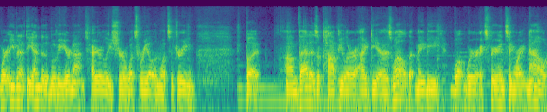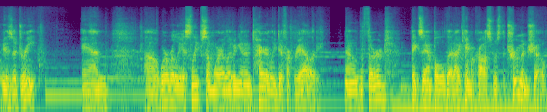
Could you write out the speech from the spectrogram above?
where even at the end of the movie, you're not entirely sure what's real and what's a dream. But um, that is a popular idea as well that maybe what we're experiencing right now is a dream. And uh, we're really asleep somewhere living in an entirely different reality. Now, the third example that I came across was The Truman Show,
